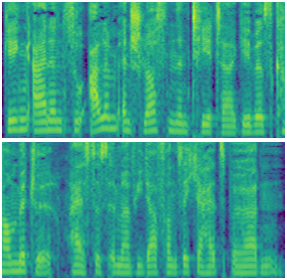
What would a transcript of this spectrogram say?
Gegen einen zu allem entschlossenen Täter gäbe es kaum Mittel, heißt es immer wieder von Sicherheitsbehörden.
